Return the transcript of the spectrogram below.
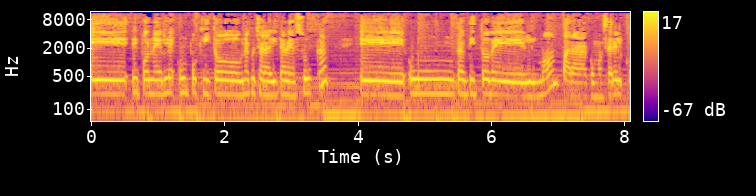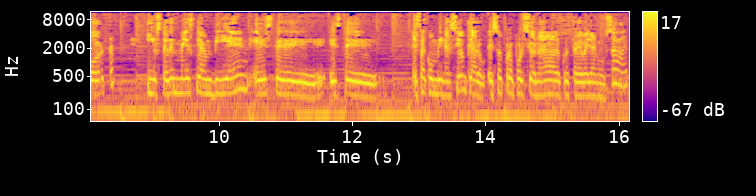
eh, y ponerle un poquito, una cucharadita de azúcar, eh, un tantito de limón para como hacer el corte y ustedes mezclan bien este, este esa combinación, claro, eso es proporcional a lo que ustedes vayan a usar,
